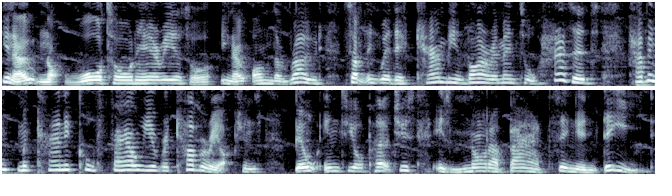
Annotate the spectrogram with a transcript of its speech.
you know not war torn areas or you know on the road something where there can be environmental hazards having mechanical failure recovery options built into your purchase is not a bad thing indeed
